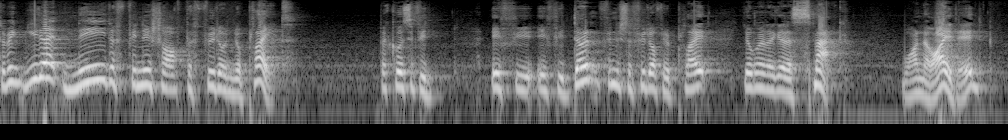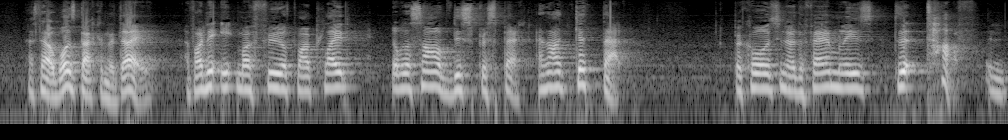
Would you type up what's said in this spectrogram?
You don't need to finish off the food on your plate because if you, if you, if you don't finish the food off your plate, you're going to get a smack. Well, I know I did. That's how it was back in the day. If I didn't eat my food off my plate, it was a sign of disrespect. And I get that because, you know, the families did it tough and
